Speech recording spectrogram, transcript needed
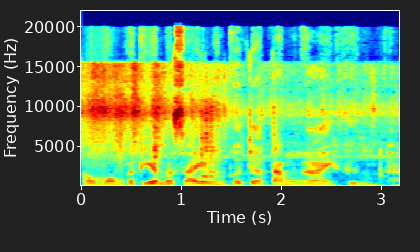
เอาหอมกระเทียมมาใส่มันก็จะตำง่ายขึ้นค่ะ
